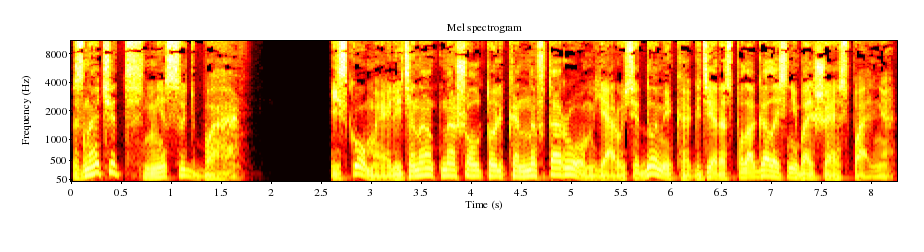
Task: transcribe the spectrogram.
Значит, не судьба. Искомое лейтенант нашел только на втором ярусе домика, где располагалась небольшая спальня.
